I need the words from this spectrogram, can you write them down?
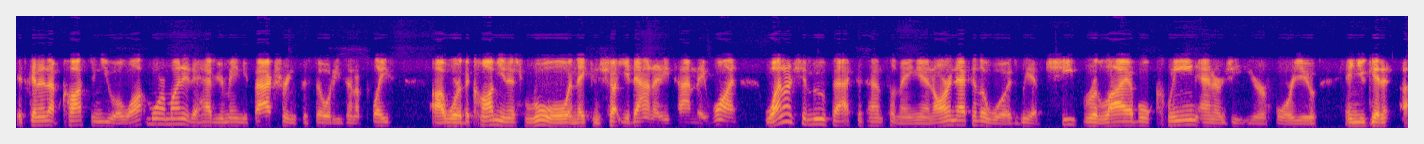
It's going to end up costing you a lot more money to have your manufacturing facilities in a place uh, where the communists rule and they can shut you down anytime they want. Why don't you move back to Pennsylvania in our neck of the woods? We have cheap, reliable, clean energy here for you. And you get, uh,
